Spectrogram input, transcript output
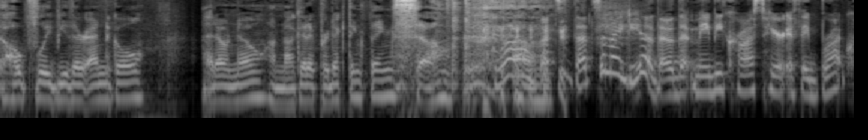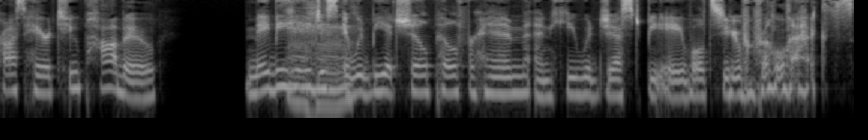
hopefully be their end goal. I don't know. I'm not good at predicting things, so. well, um, that's that's an idea though that maybe Crosshair, if they brought Crosshair to Pabu, maybe he mm-hmm. just it would be a chill pill for him, and he would just be able to relax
